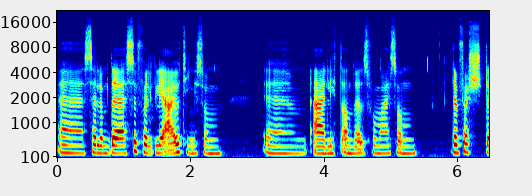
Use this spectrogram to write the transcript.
Eh, selv om det selvfølgelig er jo ting som er litt annerledes for meg. Sånn den første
